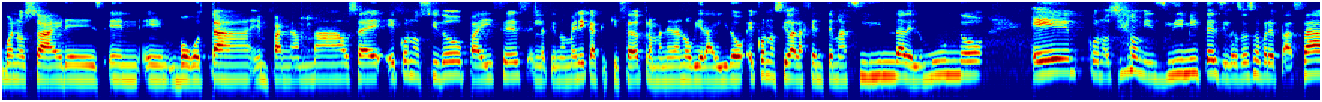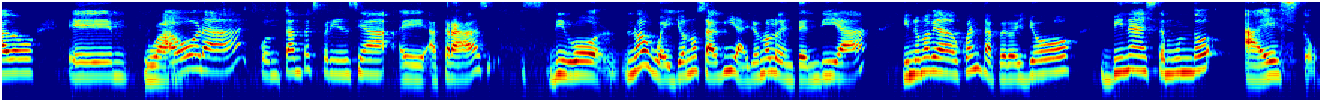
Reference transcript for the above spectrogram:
Buenos Aires, en, Bogotá, en Panamá, o sea, he, conocido países en Latinoamérica que quizá de otra manera no hubiera ido, he conocido a la gente más linda del mundo, he conocido mis límites y los he sobrepasado. Eh, Ahora, con tanta experiencia eh, atrás, digo, no, güey, yo no sabía, yo no lo entendía y no me había dado cuenta, pero yo vine a este mundo a esto.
